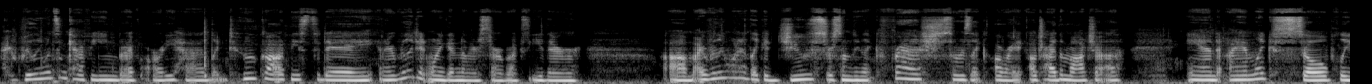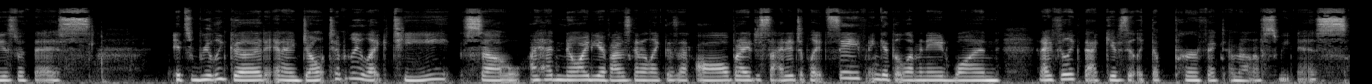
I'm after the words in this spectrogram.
I really want some caffeine, but I've already had like two coffees today and I really didn't want to get another Starbucks either. Um, I really wanted like a juice or something like fresh. So I was like, all right, I'll try the matcha. And I am like so pleased with this. It's really good and I don't typically like tea, so I had no idea if I was gonna like this at all, but I decided to play it safe and get the lemonade one, and I feel like that gives it like the perfect amount of sweetness.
